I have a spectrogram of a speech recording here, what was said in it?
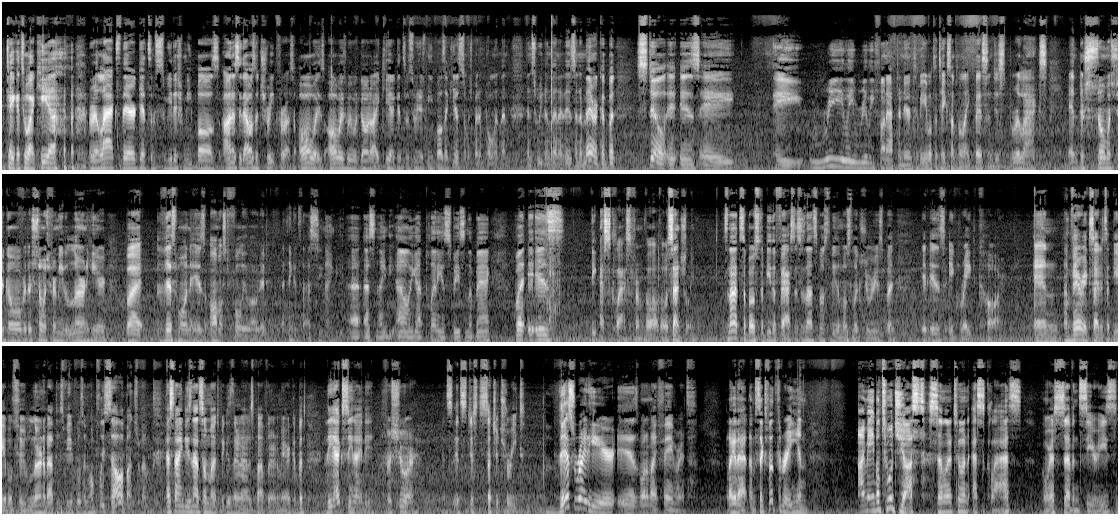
take it to Ikea, relax there, get some Swedish meatballs. Honestly, that was a treat for us. Always, always we would go to Ikea, get some Swedish meatballs. Ikea is so much better in Poland than in Sweden than it is in America, but still it is a a really, really fun afternoon to be able to take something like this and just relax. And there's so much to go over. There's so much for me to learn here, but this one is almost fully loaded. I think it's the SC90, uh, S90L. You got plenty of space in the back, but it is the S-Class from Volvo, essentially. It's not supposed to be the fastest. It's not supposed to be the most luxurious, but it is a great car and I'm very excited to be able to learn about these vehicles and hopefully sell a bunch of them. S90s not so much because they're not as popular in America, but the XC90 for sure. It's it's just such a treat. This right here is one of my favorites. Look at that. I'm six foot three and I'm able to adjust similar to an S class or a 7 series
